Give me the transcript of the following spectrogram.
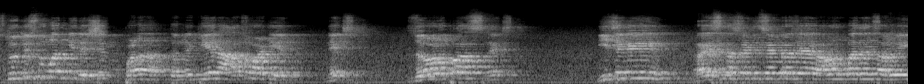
स्तुती सुमन की देशे पण તમને કે ના આચો વાટીએ नेक्स्ट जवळपास नेक्स्ट ही जे काही रायसीना स्टडी सेंटर जे औरंगाबाद चालू आहे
